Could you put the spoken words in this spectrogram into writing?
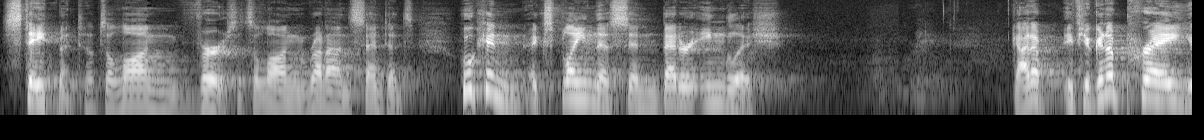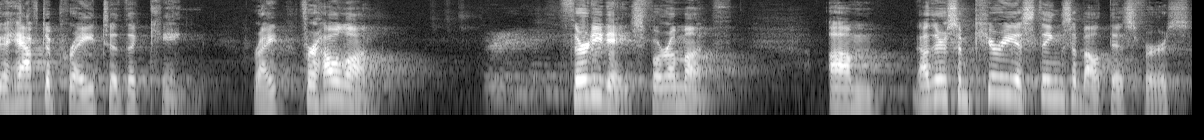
statement. It's a long verse. It's a long run on sentence. Who can explain this in better English? Gotta, if you're going to pray, you have to pray to the king, right? For how long? 30 days, 30 days for a month. Um, now, there's some curious things about this verse.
